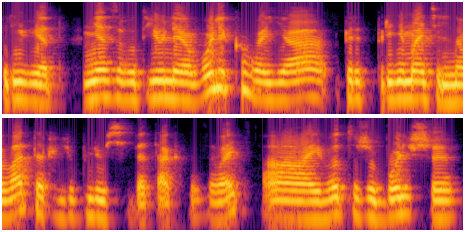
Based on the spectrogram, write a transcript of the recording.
Привет. Меня зовут Юлия Воликова, я предприниматель-новатор, люблю себя так называть. А, и вот уже больше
